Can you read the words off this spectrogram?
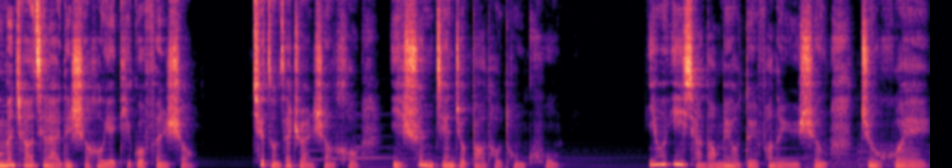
们吵起来的时候也提过分手，却总在转身后一瞬间就抱头痛哭，因为一想到没有对方的余生就会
